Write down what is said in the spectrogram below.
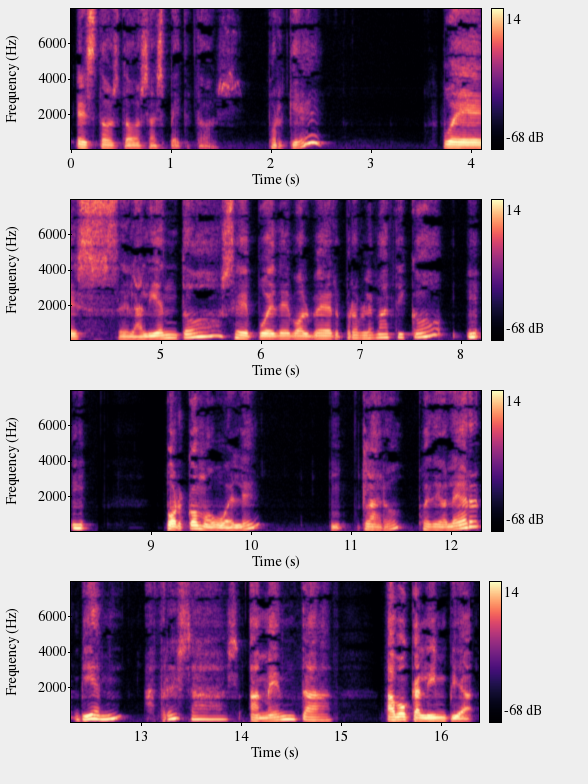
estos dos aspectos? ¿Por qué? Pues el aliento se puede volver problemático por cómo huele. Claro, puede oler bien a fresas, a menta, a boca limpia,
